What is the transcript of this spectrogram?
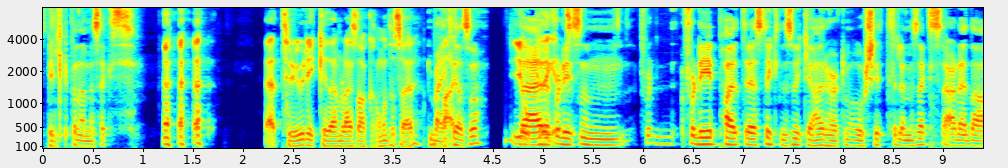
spilt på en MSX. Jeg tror ikke den blei snakka om, dessverre. Ble ikke det, altså? Det er for de, som, for, for de par-tre stykkene som ikke har hørt om Oh Shit til MSX, så er det da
